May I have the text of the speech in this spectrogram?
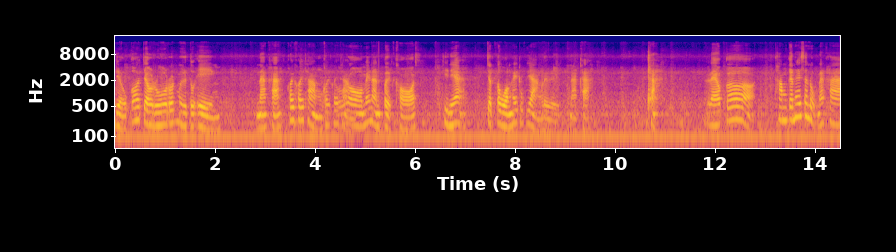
เดี๋ยวก็จะรู้รสมือตัวเองนะคะ ค่อยๆทำค่อยๆทำรอไม่นานเปิดคอร์ส ทีเนี้ยจะตวงให้ทุกอย่างเลยนะคะค่ะ แล้วก็ทำกันให้สนุกนะคะ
